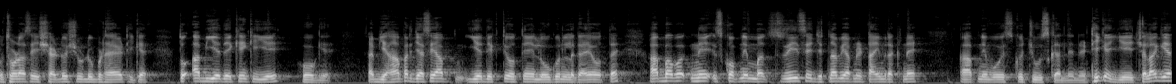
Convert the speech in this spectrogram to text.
और थोड़ा सा शेडो शेडो बढ़ाया, ठीक है? तो अब ये देखें कि ये हो गया। अब यहाँ पर जैसे आप ये देखते होते हैं, लोगों ने लगाया होता है, अब अब अपने इसको अपने मर्ज़ी से जितना भी आपने टाइम रखना है, आपने वो इसको चूज़ कर लेना है, ठीक है? ये चला गया।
